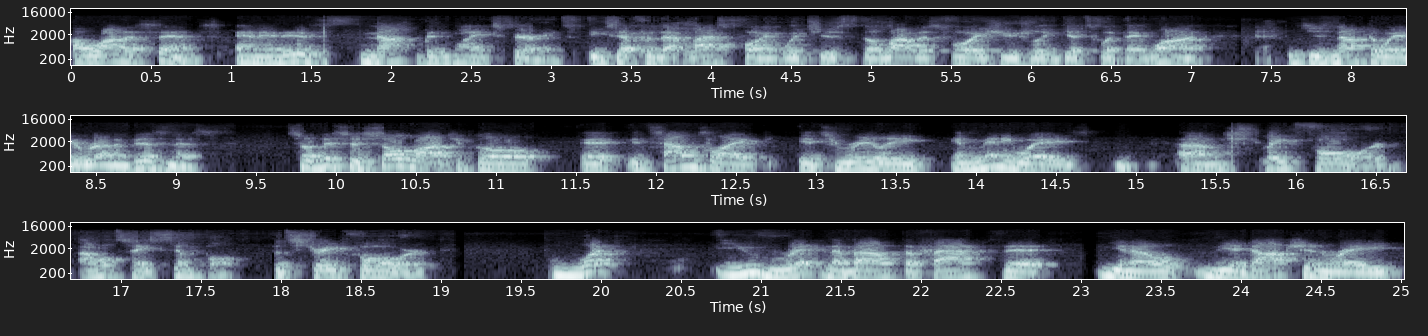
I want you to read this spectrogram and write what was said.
a lot of sense. And it has not been my experience, except for that last point, which is the loudest voice usually gets what they want, which is not the way to run a business. So this is so logical. It, it sounds like it's really, in many ways, um, straightforward. I won't say simple, but straightforward. What you've written about the fact that you know, the adoption rate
